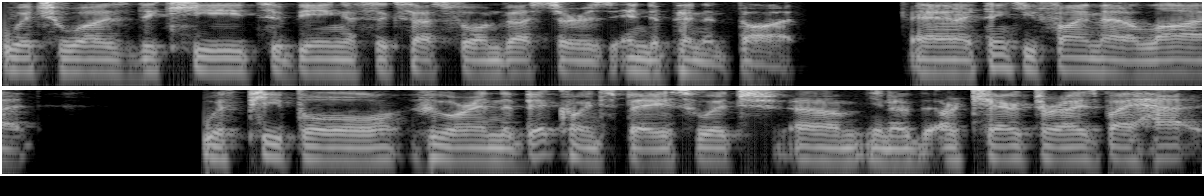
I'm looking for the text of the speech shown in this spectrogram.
which was the key to being a successful investor is independent thought. And I think you find that a lot with people who are in the Bitcoin space, which um, you know are characterized by ha-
